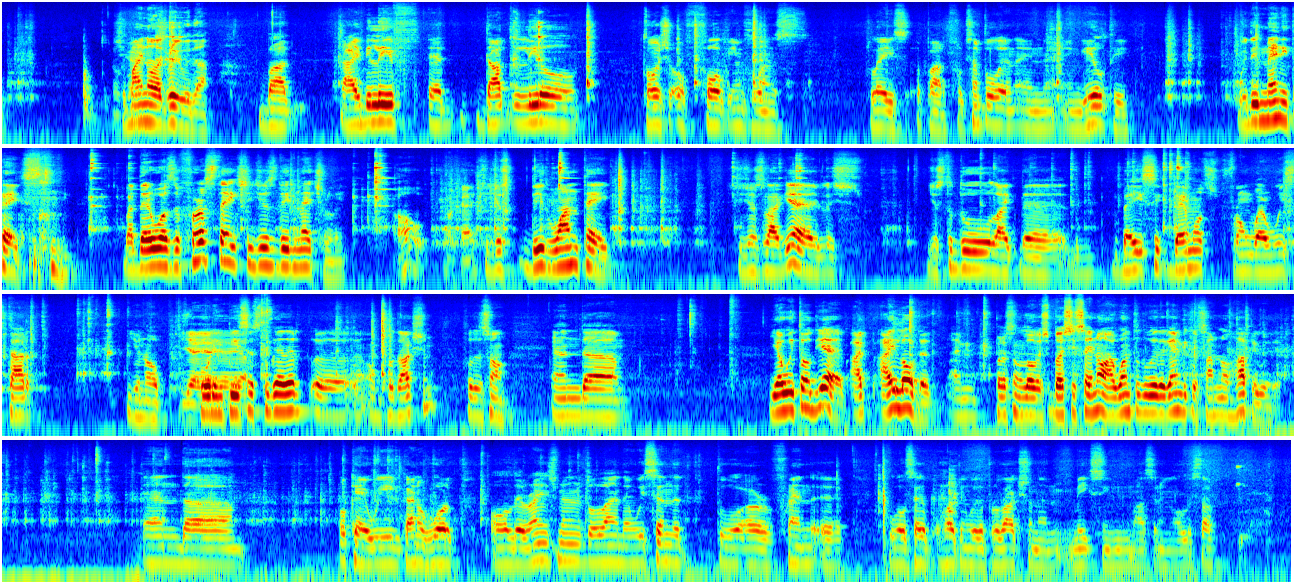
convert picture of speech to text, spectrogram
She might not agree with that, but I believe uh, that little touch of folk influence plays a part. For example, in, in, in Guilty, we did many takes, but there was the first take she just did naturally. Oh, okay. She just did one take. She just like yeah, just to do like the, the basic demos from where we start, you know, Yeah, yeah, putting yeah, pieces together uh, on production for the song, and um, yeah, we thought yeah, I I loved it. I'm personally love it, but she said no, I want to do it again because I'm not happy with it. And um okay, we kind of worked all the arrangements, that, and then we sent it to our friend uh, who was help, helping with the production and mixing, mastering, all the stuff.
